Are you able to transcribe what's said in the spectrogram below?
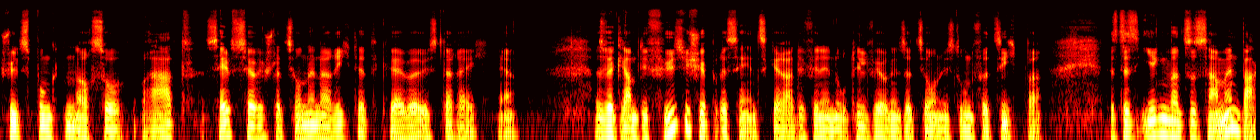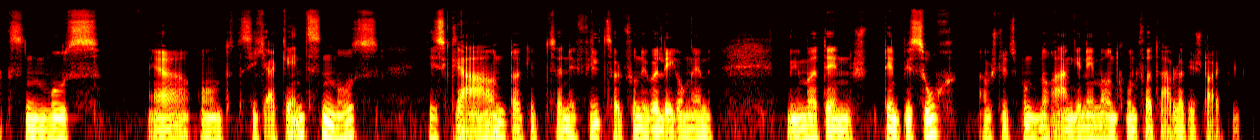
Stützpunkten auch so Rad-Selbstservice-Stationen errichtet, quer über Österreich. Ja. Also wir glauben, die physische Präsenz gerade für eine Nothilfeorganisation ist unverzichtbar. Dass das irgendwann zusammenwachsen muss ja, und sich ergänzen muss, ist klar und da gibt es eine Vielzahl von Überlegungen, wie man den, den Besuch am Stützpunkt noch angenehmer und komfortabler gestalten kann.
